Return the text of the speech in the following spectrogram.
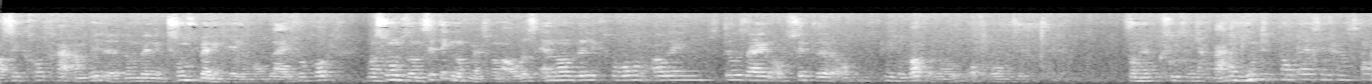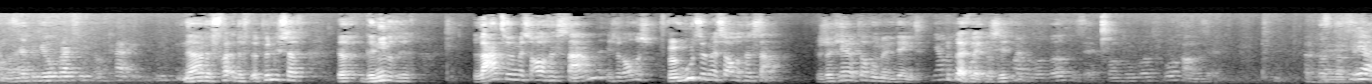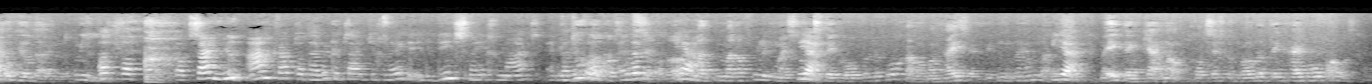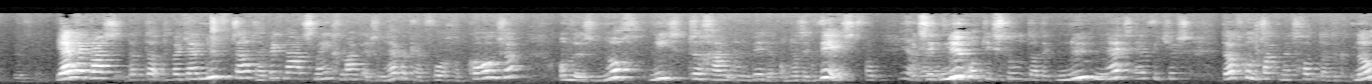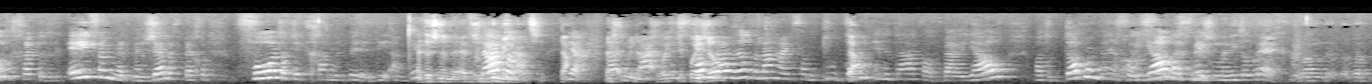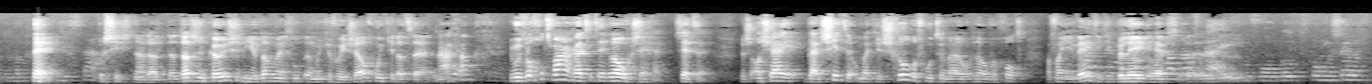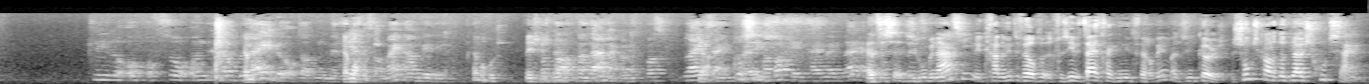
als ik God ga aanbidden, dan ben ik, soms ben ik helemaal blij voor God. Maar soms dan zit ik nog met van alles en dan wil ik gewoon alleen stil zijn of zitten of misschien wat dan ook, of gewoon zitten. Dan heb ik zoiets van, ja, waarom moet ik dan per se gaan staan? Dan heb ik heel vaak zoiets van, ga ik niet. Nou, de, de, de punt is dat, dat de niemand zegt, laten we met z'n allen gaan staan, is wat anders, we moeten met z'n allen gaan staan. Dus als jij op dat moment denkt, Ja, ik blijf lekker zitten. Maar er wordt wel gezegd, want hoe wordt voorganger zegt. Dat, dat vind Ja. ik ook heel duidelijk. Wat, wat, wat zij nu aankaart, dat heb ik een tijdje geleden in de dienst meegemaakt. En Ik dat doe ook wat en God dat, zegt, hoor. ja, maar, maar dan voel ik mij Ja. schuldig tegenover de voorganger. Want hij zegt, ik moet naar hem luisteren. ja. Maar ik denk, ja nou, God zegt toch wel dat ik, hij boven alles. Dus, Jij hebt laatst, dat, dat, wat jij nu vertelt, heb ik laatst meegemaakt. En toen heb ik ervoor gekozen om dus nog niet te gaan aanbidden. Omdat ik wist, van, ja, ik maar zit nu op die stoel, dat ik nu net eventjes dat contact met God, dat ik het nodig heb, dat ik even met mezelf ben, God, voordat ik ga aanbidden. Die aanbidding. Het is een, het is een Laat combinatie. Ja, Ja, het is een maar, combinatie. maar het is voor jezelf... wel heel belangrijk van doe dan inderdaad wat bij jou, wat op dat moment Ja, voor maar jou het meest... ik me niet oprecht. Wat Nee? Precies, nou, dat, dat, dat is een keuze die je op dat moment voelt en moet je voor jezelf moet je dat eh, nagaan. Je moet wel Gods waarheid er tegenover zeggen, zetten. Dus als jij blijft zitten omdat je schuldig voelt tegenover God, waarvan je weet dat je beleden hebt. Dan eh, bijvoorbeeld voor mezelf knielen of, of zo en, dat beleiden op dat moment. Dat is dan mijn aanbidding. helemaal goed. Niks Want, want daarna kan ik pas blij Ja, zijn. precies. Maar dan geeft hij mij blijheid. Het is, het is een combinatie. Ik ga er niet te veel, op- gezien de tijd ga ik er niet te ver op in, maar het is een keuze. Soms kan het ook juist goed zijn.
